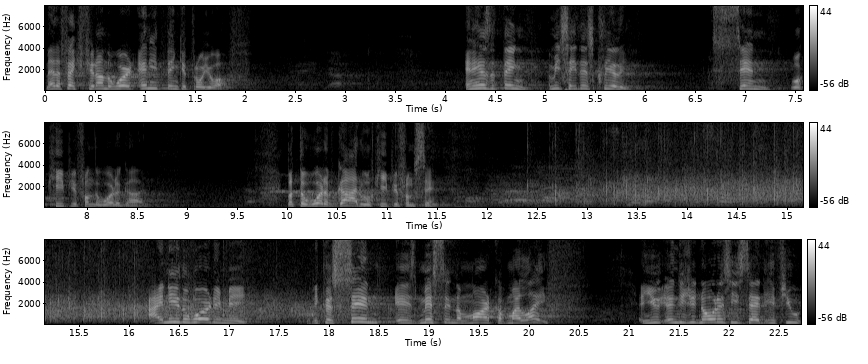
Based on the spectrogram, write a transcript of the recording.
Matter of fact, if you're not in the word, anything can throw you off. And here's the thing let me say this clearly sin will keep you from the Word of God, but the Word of God will keep you from sin. I need the Word in me because sin is missing the mark of my life. And, you, and did you notice he said, if you,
